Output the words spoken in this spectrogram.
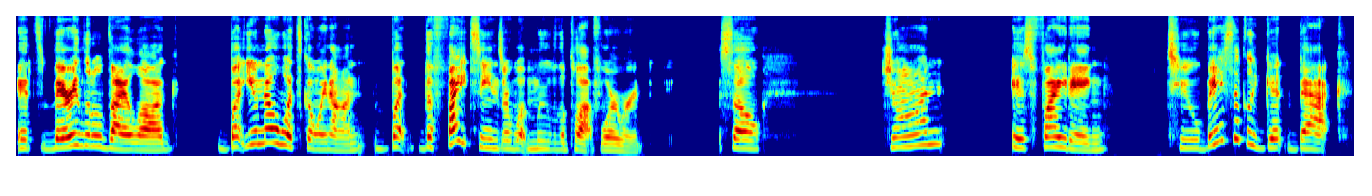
It's very little dialogue, but you know what's going on. But the fight scenes are what move the plot forward. So John is fighting to basically get back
